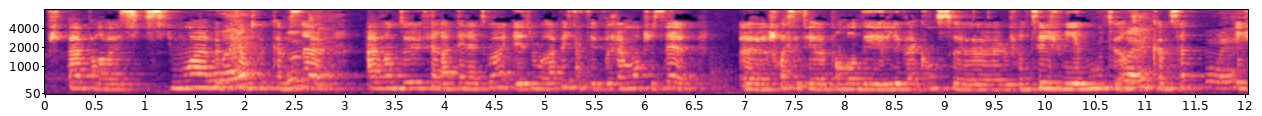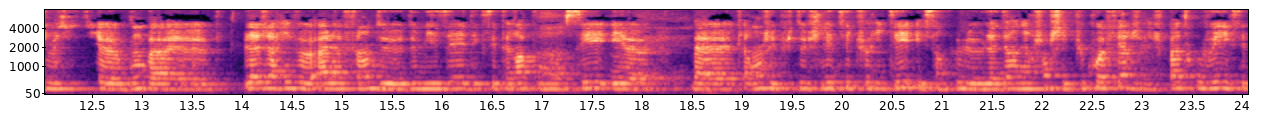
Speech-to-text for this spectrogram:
je sais pas, euh, six, mois à peu près, un truc comme ça, avant de faire appel à toi. Et je me rappelle, c'était vraiment, tu sais, euh, je crois que c'était pendant des, les vacances, euh, enfin, tu sais, juillet, août, un truc comme ça. Et je me suis dit, euh, bon, bah, euh, là, j'arrive à la fin de, de mes aides, etc., pour me lancer. Et bah, clairement, j'ai plus de filet de sécurité et c'est un peu le, la dernière chance, je sais plus quoi faire, j'arrive pas à trouver, etc.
